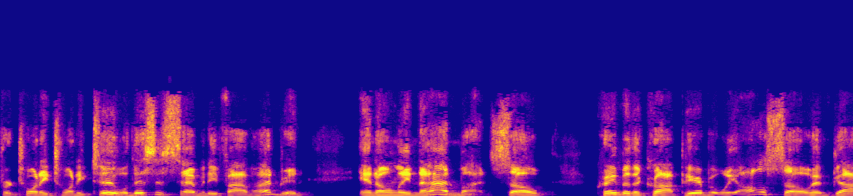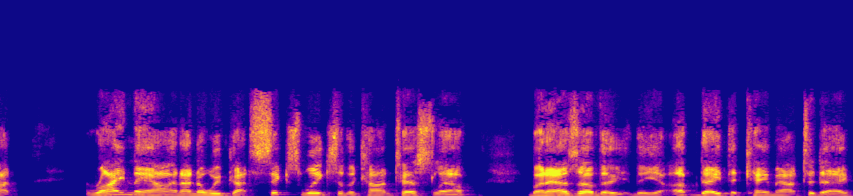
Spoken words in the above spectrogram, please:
for 2022. Well, this is seventy five hundred in only nine months. So cream of the crop here. But we also have got right now, and I know we've got six weeks of the contest left. But as of the the update that came out today,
